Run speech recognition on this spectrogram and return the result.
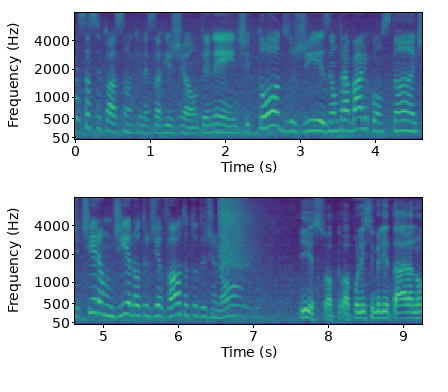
Essa situação aqui nessa região, tenente, todos os dias, é um trabalho constante, tira um dia, no outro dia volta tudo de novo? Isso, a, a Polícia Militar, ela não...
